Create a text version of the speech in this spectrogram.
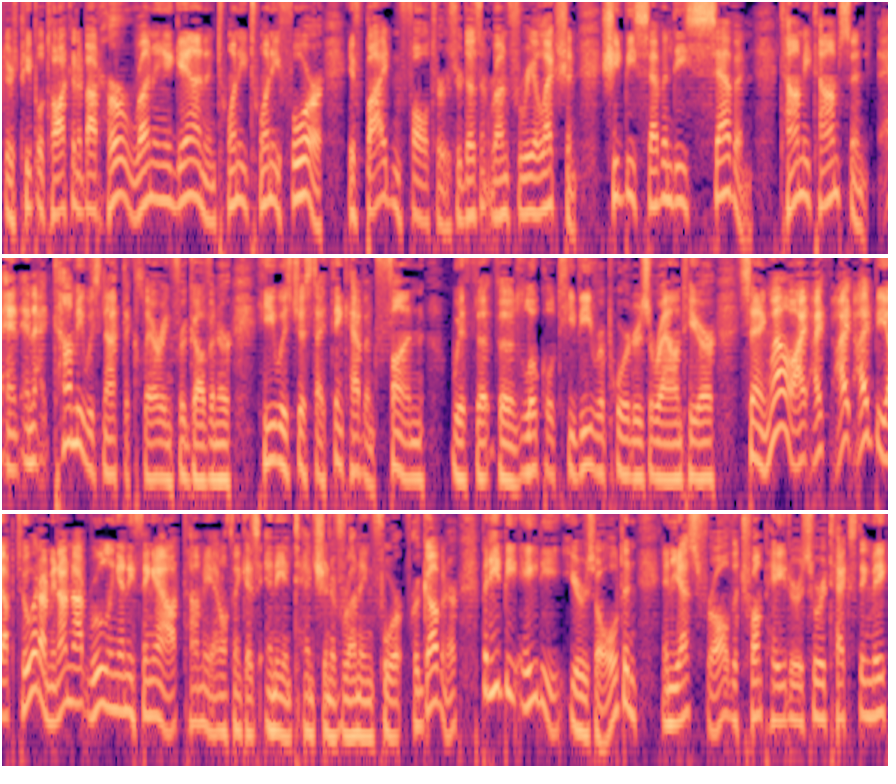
there's people talking about her running again in 2024 if Biden falters or doesn't run for reelection. She'd be 77. Tommy Thompson, and, and Tommy was not declaring for governor. He was just, I think, having fun with the, the local TV reporters around here saying, well, I, I, I'd be up to it. I mean, I'm not ruling anything out. Tommy, I don't think has any intention of running for, for governor, but he'd be 80 years old. And, and yes, for all the Trump haters who are texting me,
